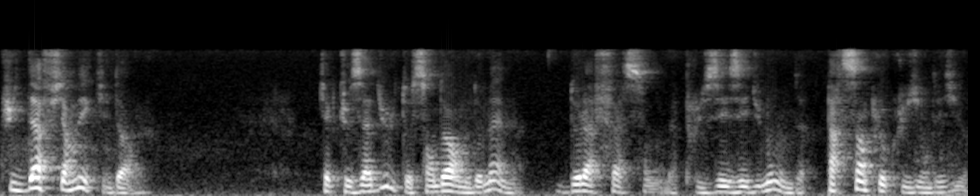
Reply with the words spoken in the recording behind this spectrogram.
puis d'affirmer qu'ils dorment. Quelques adultes s'endorment de même, de la façon la plus aisée du monde, par simple occlusion des yeux.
